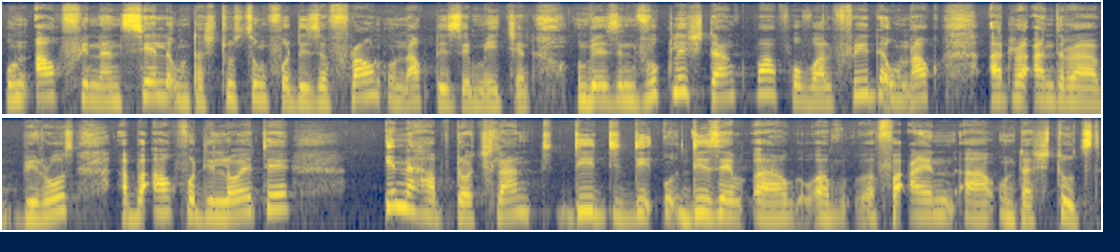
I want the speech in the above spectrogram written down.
und auch finanzielle Unterstützung für diese Frauen und auch diese Mädchen. Und wir sind wirklich dankbar für Walfriede und auch andere, andere Büros, aber auch für die Leute, innerhalb Deutschland, die, die, die diese äh, äh, Verein äh, unterstützt.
